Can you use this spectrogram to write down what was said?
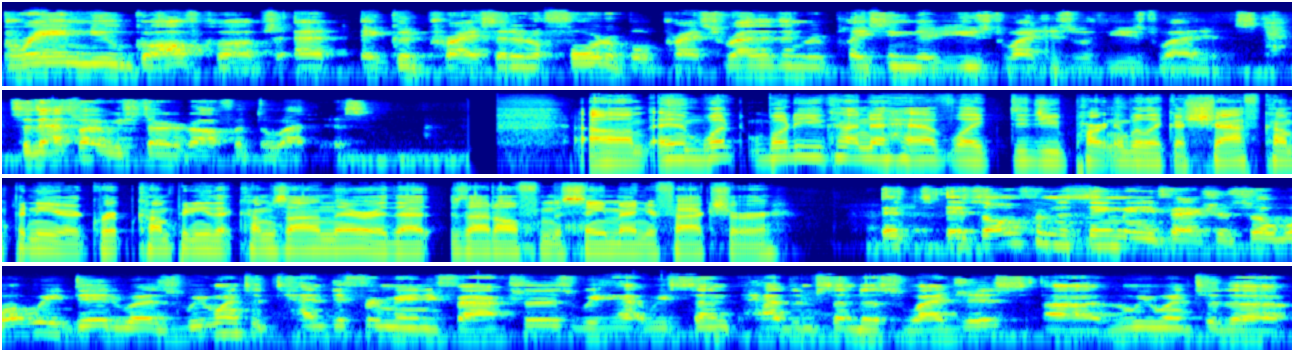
brand new golf clubs at a good price, at an affordable price, rather than replacing their used wedges with used wedges. So that's why we started off with the wedges. Um, and what what do you kind of have like? Did you partner with like a shaft company or a grip company that comes on there, or that is that all from the same manufacturer? It's it's all from the same manufacturer. So what we did was we went to ten different manufacturers. We had we sent had them send us wedges. Uh, we went to the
